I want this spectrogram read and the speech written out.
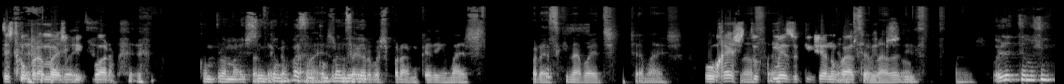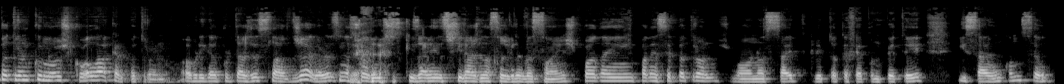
Tens de comprar mais. Kiko, bora. Compra mais. Sim, que compra, mais. comprando Mas agora vou esperar um bocadinho mais. Parece que ainda vai descer mais. O resto Não do sei. mês o Kiko já não Eu vai assumir. nada disso. Olha, temos um patrono connosco. Olá, caro patrono. Obrigado por estares desse lado. Já agora, os nossos ouvintes, se quiserem assistir às nossas gravações, podem, podem ser patronos. Vão ao nosso site, criptocafé.pt e saibam como selo.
